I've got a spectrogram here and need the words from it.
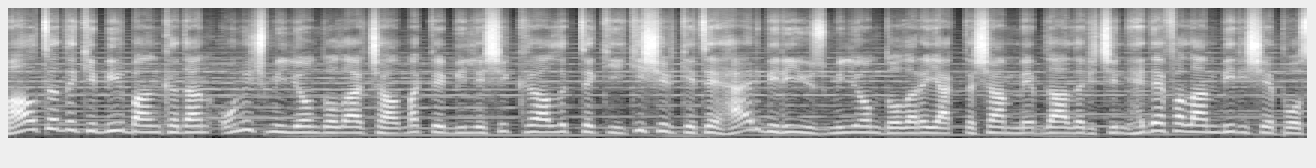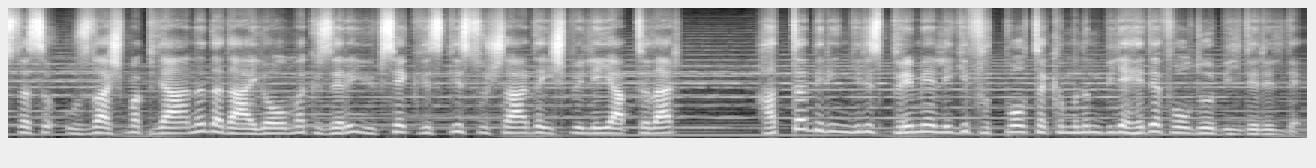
Malta'daki bir bankadan 13 milyon dolar çalmak ve Birleşik Krallık'taki iki şirketi her biri 100 milyon dolara yaklaşan meblağlar için hedef alan bir işe postası uzlaşma planı da dahil olmak üzere yüksek riskli suçlarda işbirliği yaptılar. Hatta bir İngiliz Premier Ligi futbol takımının bile hedef olduğu bildirildi.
